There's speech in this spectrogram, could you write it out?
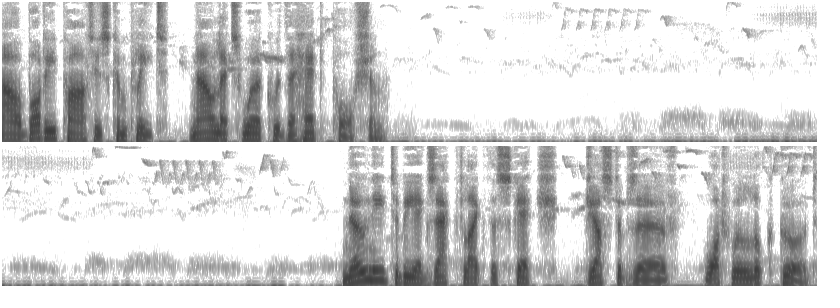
our body part is complete, now let's work with the head portion. No need to be exact like the sketch, just observe, what will look good.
